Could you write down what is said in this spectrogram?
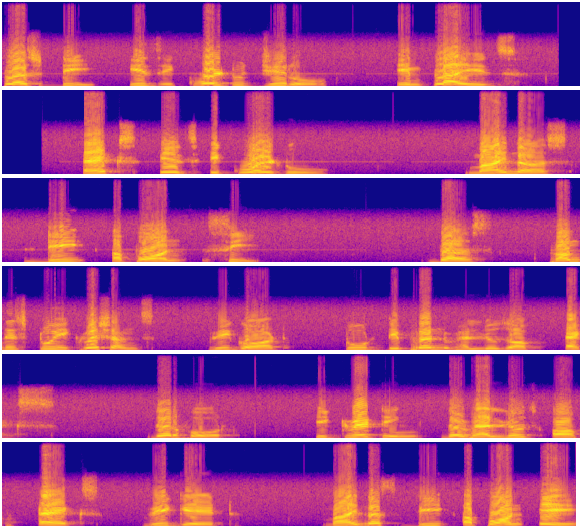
plus d is equal to 0 implies x is equal to minus d upon c. Thus, from these two equations, we got two different values of x. Therefore, equating the values of x, we get minus b upon a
